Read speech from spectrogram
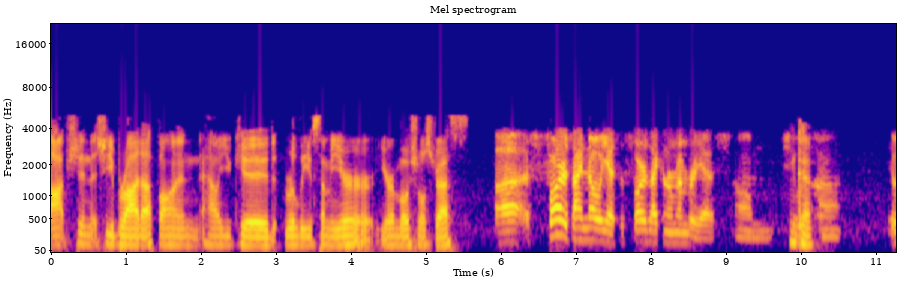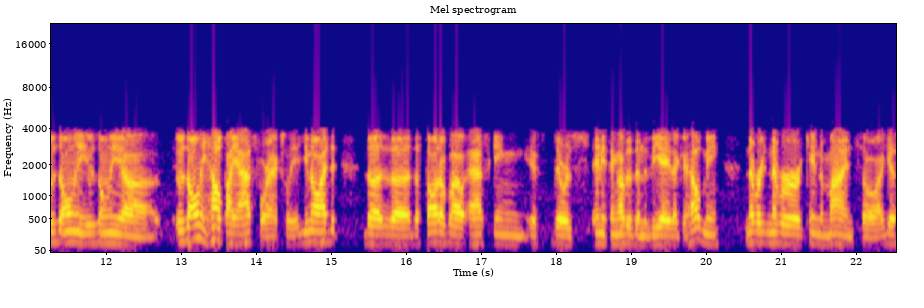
option that she brought up on how you could relieve some of your your emotional stress? Uh, as far as I know, yes. As far as I can remember, yes. Um, she Okay. was. Uh, it was the only. It was the only. Uh, it was the only help I asked for. Actually, you know, I did the the the thought about asking if there was anything other than the VA that could help me never never came to mind. So I guess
